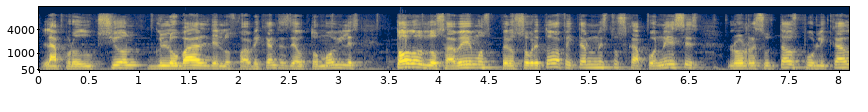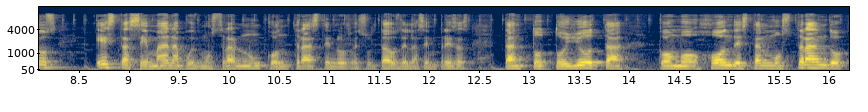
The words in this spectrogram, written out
la producción global de los fabricantes de automóviles. Todos lo sabemos, pero sobre todo afectaron a estos japoneses. Los resultados publicados esta semana pues mostraron un contraste en los resultados de las empresas. Tanto Toyota como Honda están mostrando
